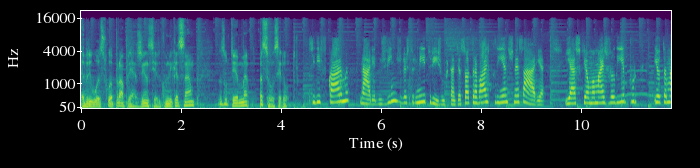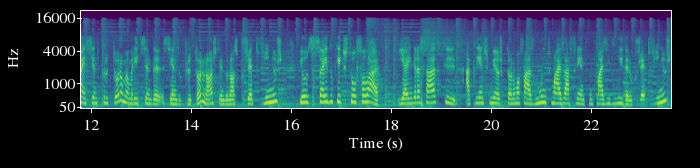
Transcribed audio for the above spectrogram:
Abriu a sua própria agência de comunicação, mas o tema passou a ser outro decidi focar-me na área dos vinhos, gastronomia e turismo. Portanto, eu só trabalho clientes nessa área. E acho que é uma mais-valia porque eu também, sendo produtor, o meu marido sendo, sendo produtor, nós tendo o nosso projeto de vinhos, eu sei do que é que estou a falar. E é engraçado que há clientes meus que estão numa fase muito mais à frente, muito mais evoluída no projeto vinhos,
